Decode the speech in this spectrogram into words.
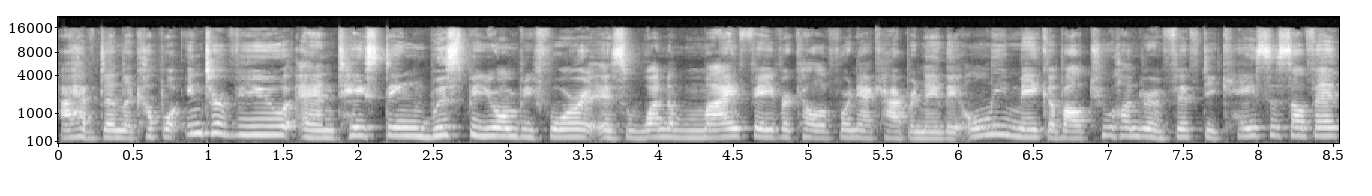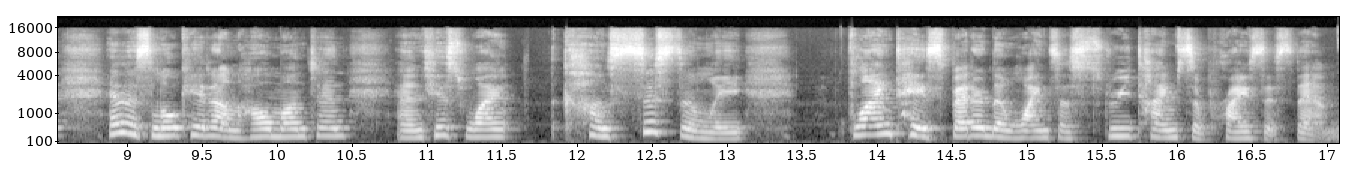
I have done a couple interview and tasting with Bjorn before. It's one of my favorite California Cabernet. They only make about 250 cases of it and it's located on Howell Mountain and his wine consistently blind tastes better than wines that's three times the price them.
